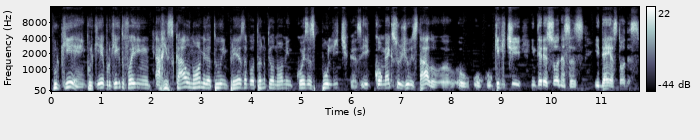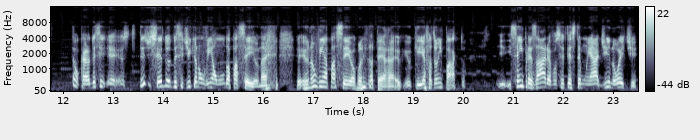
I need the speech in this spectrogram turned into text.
Por quê? Por quê? Por que, que tu foi arriscar o nome da tua empresa botando teu nome em coisas políticas? E como é que surgiu o estalo? O, o, o, o que, que te interessou nessas ideias todas? Então, cara, decidi, é, desde cedo eu decidi que eu não vinha ao mundo a passeio, né? Eu não vinha a passeio ao planeta Terra, eu, eu queria fazer um impacto. E, e ser empresário é você testemunhar dia e noite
